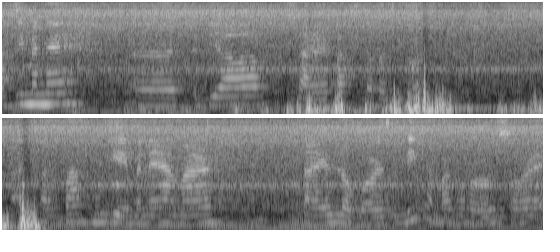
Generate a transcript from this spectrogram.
আজি মানে এতিয়া চাৰে পাঁচটা বাজি গ'ল এফালৰ পৰা আহোঁগৈ মানে আমাৰ তাইৰ লগৰ এজনী আমাৰ ঘৰৰ ওচৰৰে।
